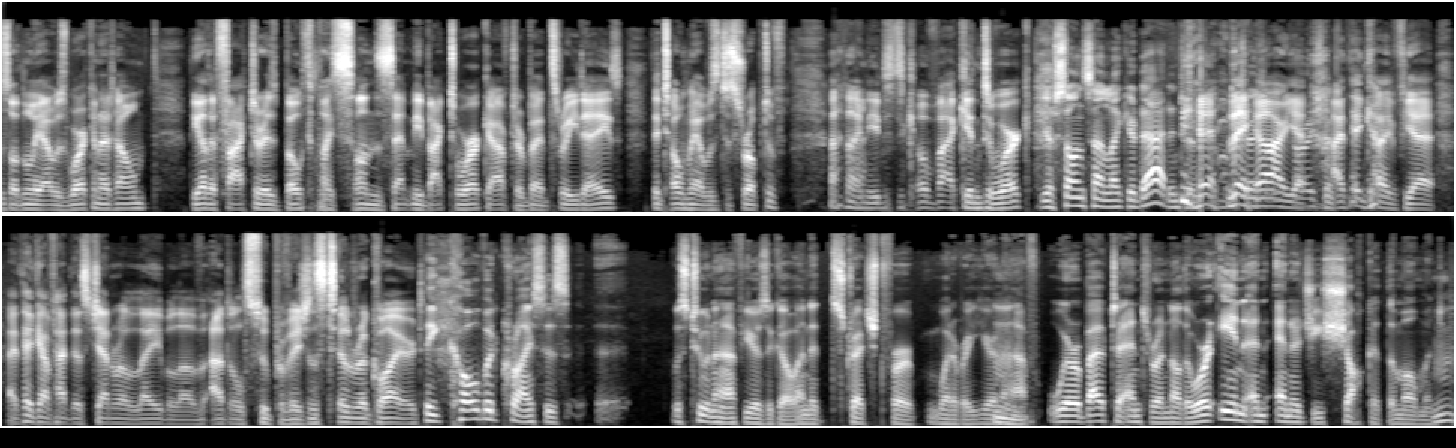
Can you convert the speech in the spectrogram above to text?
Suddenly, I was working at home. The other factor is both my sons sent me back to work after about three days. They told me I was disruptive, and I needed to go back into work. Your sons sound like your dad in terms Yeah, of in they terms of are. Yeah. I think I've. Yeah, I think I've had this general label of adult supervision still required. the COVID crisis uh, was two and a half years ago, and it stretched for whatever a year and a hmm. half. We're about to enter another. We're in an energy shock at the moment. Hmm.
